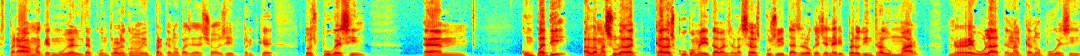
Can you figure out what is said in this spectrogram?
esperàvem aquest model de control econòmic perquè no passés això, sí, perquè tots poguessin eh, competir a la mesura de cadascú, com he dit abans, a les seves possibilitats, de lo que generi, però dintre d'un marc regulat, en el que no poguessi,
